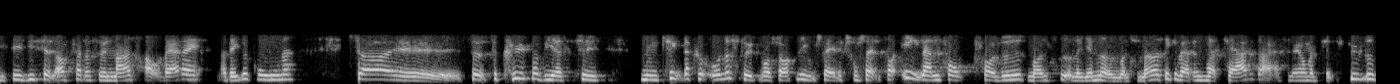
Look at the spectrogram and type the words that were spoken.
i det, vi selv opfatter som en meget travl hverdag, og det ikke er corona, så, øh, så, så køber vi os til nogle ting, der kan understøtte vores oplevelse af det trods alt for en eller anden form for at løde et måltid eller hjemmelavet måltid mad. Det kan være den her tærtedej, så altså laver man selv fyldet.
